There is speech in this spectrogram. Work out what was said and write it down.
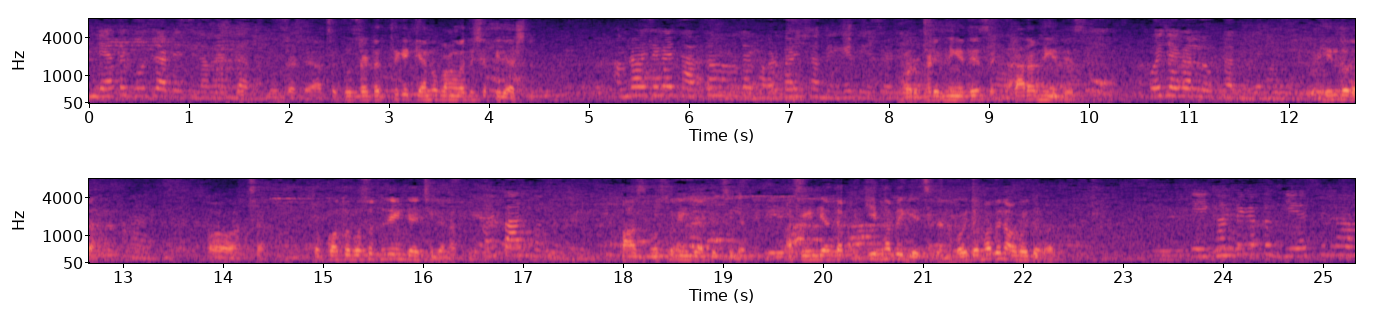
ইন্ডিয়াতে গুজরাটে ছিলাম আহমেদাবাদ গুজরাটে। আচ্ছা গুজরাটের থেকে কেন বাংলাদেশে ফিরে আসলেন আমরা ওই জায়গায় থাকতাম আমাদের ঘর বাড়ি সব ভেঙে দিয়েছে। ঘর বাড়ি ভেঙে দিয়েছে? কারা ভেঙে দিয়েছে? ওই জায়গার লোকরা ভেঙে দিয়েছে। হিন্দুরা? হ্যাঁ। ও আচ্ছা। তো কত বছর ধরে ইন্ডিয়ায় ছিলেন আপনি? পাঁচ বছর। পাঁচ বছর ইন্ডিয়াতে ছিলেন। আচ্ছা ইন্ডিয়াতে আপনি কীভাবে গিয়েছিলেন? বৈধভাবে না অবৈধভাবে? এইখান থেকে তো গিয়েছিলাম।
